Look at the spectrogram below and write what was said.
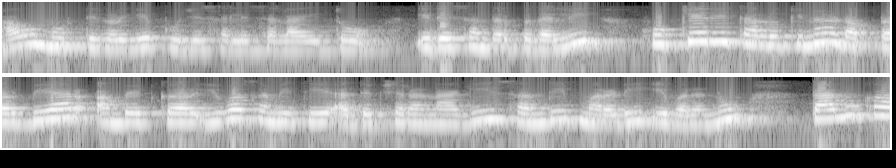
ಭಾವಮೂರ್ತಿಗಳಿಗೆ ಪೂಜೆ ಸಲ್ಲಿಸಲಾಯಿತು. ಇದೇ ಸಂದರ್ಭದಲ್ಲಿ ಹುಕ್ಕೇರಿ ತಾಲೂಕಿನ ಡಾಕ್ಟರ್ ಬಿಆರ್ ಅಂಬೇಡ್ಕರ್ ಯುವ ಸಮಿತಿ ಅಧ್ಯಕ್ಷರನ್ನಾಗಿ ಸಂದೀಪ್ ಮರಡಿ ಇವರನ್ನು ತಾಲೂಕಾ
